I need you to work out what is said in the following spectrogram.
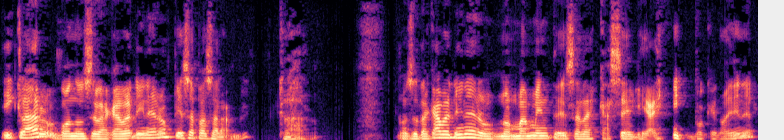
Y claro, cuando se le acaba el dinero empieza a pasar hambre. Claro. Cuando se te acaba el dinero, normalmente esa es la escasez que hay, porque no hay dinero.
